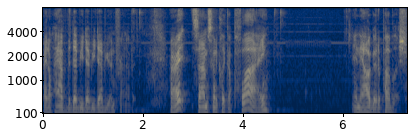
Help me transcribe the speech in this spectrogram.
I don't have the www in front of it. All right, so I'm just going to click apply and now I'll go to publish.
